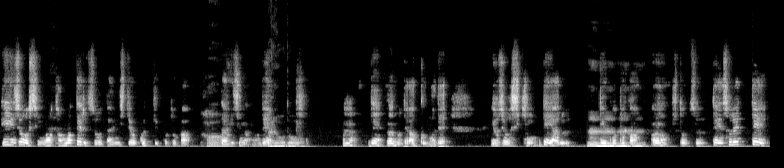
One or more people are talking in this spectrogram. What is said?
平常心を保てる状態にしておくっていうことがは大事なので、あ、なるほど。うん。で、なのであくまで余剰資金でやるっっていうことが、ううんん、一つ。で、それって、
